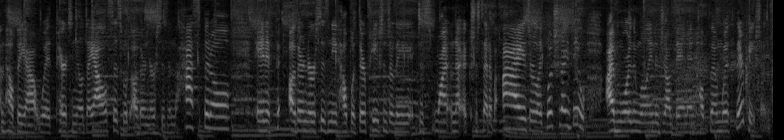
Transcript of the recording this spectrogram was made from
I'm helping out with peritoneal dialysis with other nurses in the hospital. And if other nurses need help with their patients or they just want an extra set of eyes or like, what should I do? I'm more than willing to jump in and help them with their patients.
